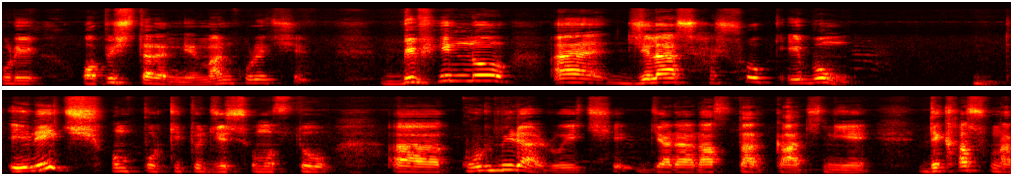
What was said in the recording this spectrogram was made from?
করে অফিস তারা নির্মাণ করেছে। বিভিন্ন জেলা শাসক এবং এনএইচ সম্পর্কিত যে সমস্ত কর্মীরা রয়েছে, যারা রাস্তার কাজ নিয়ে দেখাশোনা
